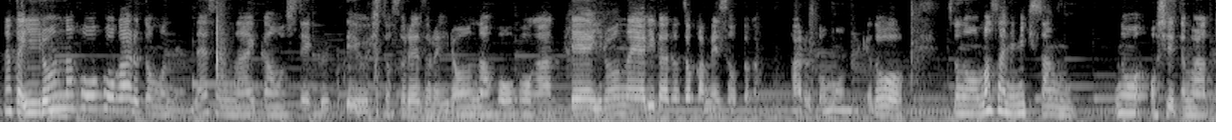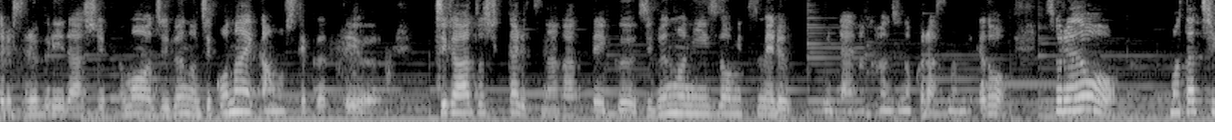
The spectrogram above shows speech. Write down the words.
なんかいろんな方法があると思うんだよねその内観をしていくっていう人それぞれいろんな方法があっていろんなやり方とかメソッドがあると思うんだけどそのまさにミキさんの教えてもらってるセルフリーダーシップも自分の自己内観をしていくっていう内側としっかりつながっていく自分のニーズを見つめるみたいな感じのクラスなんだけどそれをまた違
